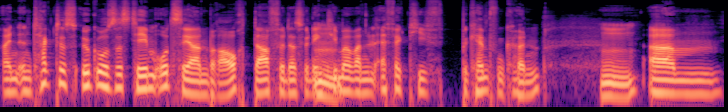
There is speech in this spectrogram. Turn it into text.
ein intaktes Ökosystem Ozean braucht, dafür, dass wir den Mhm. Klimawandel effektiv bekämpfen können. Mhm. Ähm,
